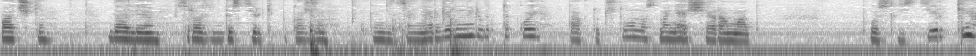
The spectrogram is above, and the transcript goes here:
пачки. Далее сразу до стирки покажу кондиционер Вернель вот такой. Так, тут что у нас? Манящий аромат после стирки.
